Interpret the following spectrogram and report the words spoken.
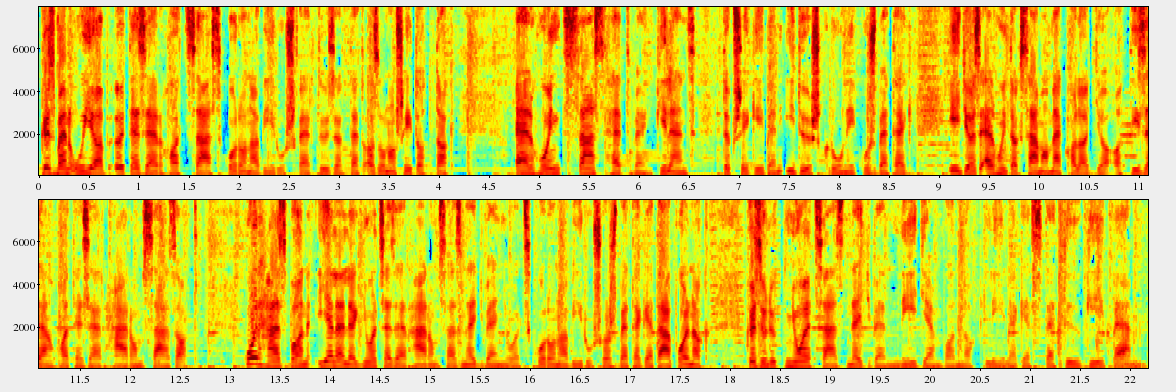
Közben újabb 5600 koronavírus fertőzöttet azonosítottak, elhunyt 179, többségében idős krónikus beteg, így az elhunytak száma meghaladja a 16.300-at. Kórházban jelenleg 8348 koronavírusos beteget ápolnak, közülük 844-en vannak lélegeztetőgépen.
